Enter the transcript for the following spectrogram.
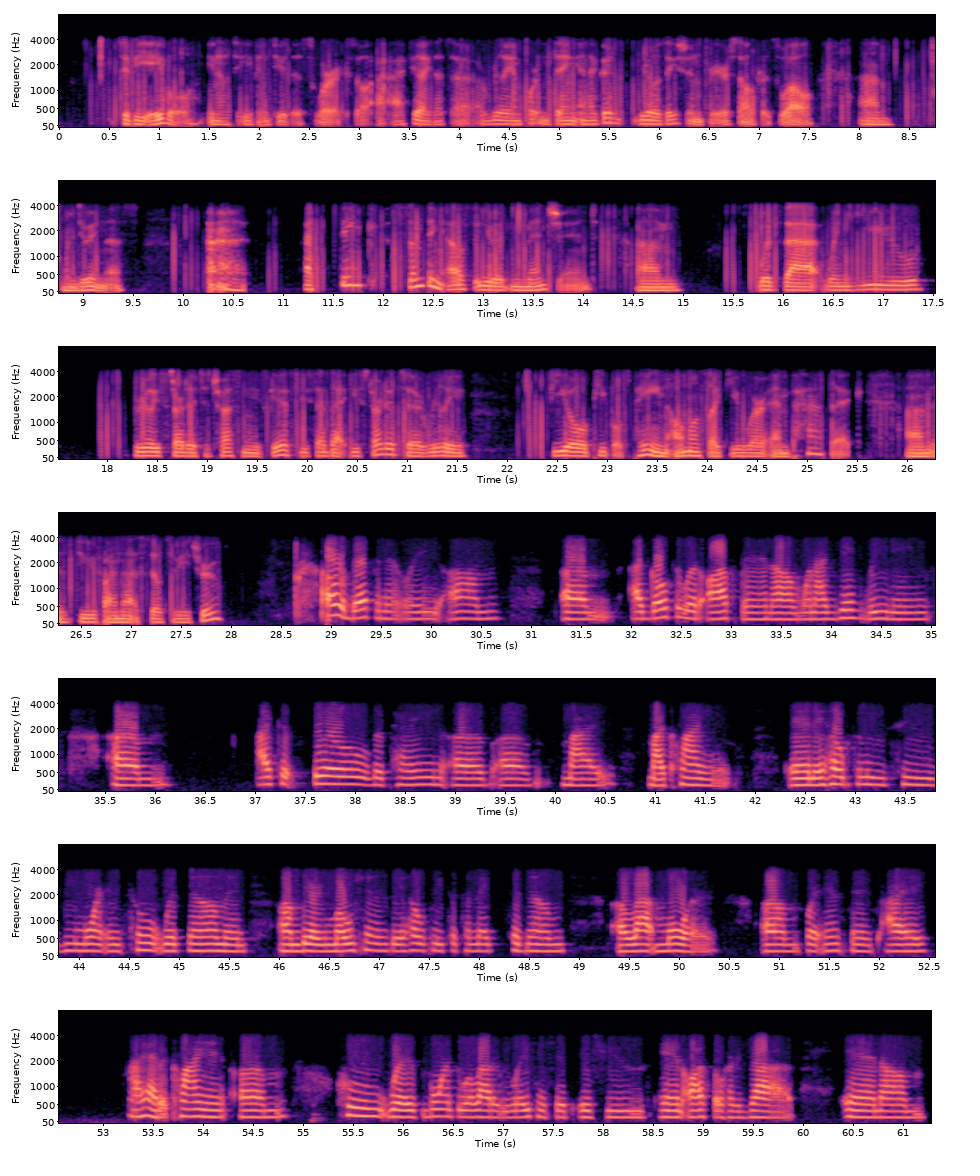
to be able, you know, to even do this work. So I, I feel like that's a, a, really important thing and a good realization for yourself as well um, when doing this. I think something else that you had mentioned um, was that when you really started to trust in these gifts, you said that you started to really feel people's pain almost like you were empathic. Um, is, do you find that still to be true? Oh, definitely. Um, um, I go through it often. Um, when I give readings, um, I could feel the pain of, of my my clients, and it helps me to be more in tune with them and um, their emotions. It helps me to connect to them a lot more. Um, for instance, I I had a client um, who was going through a lot of relationship issues and also her job, and um,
